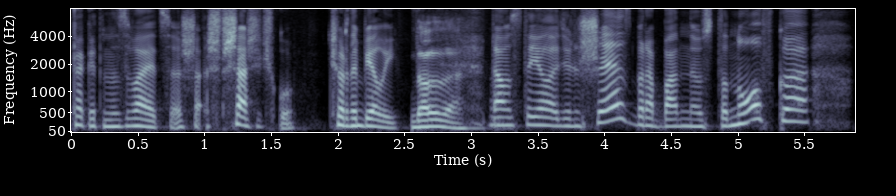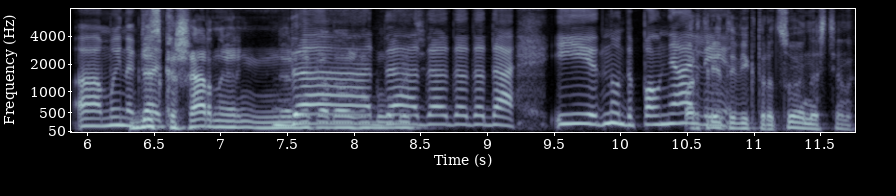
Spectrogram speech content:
как это называется, Ша- в шашечку, черно-белый. Да-да-да. Там стоял один шест, барабанная установка. а, Мы иногда... Дискошар навер- наверняка да, должен был да, быть. да, да, да, да. И, ну, дополняли... Портреты Виктора Цоя на стенах.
